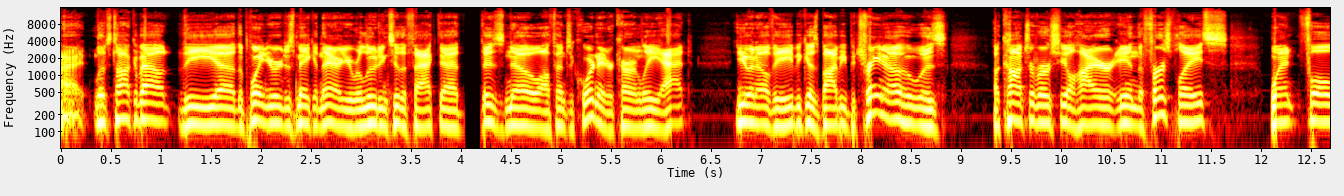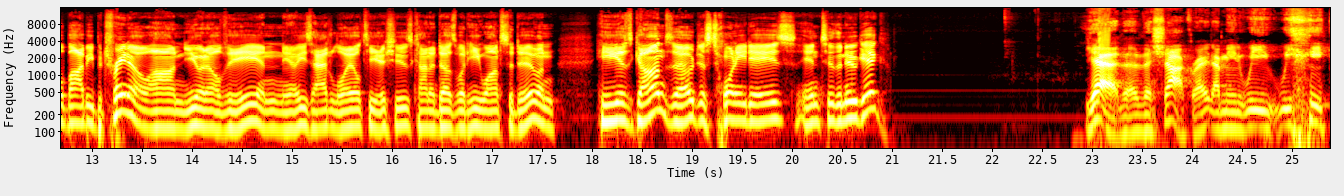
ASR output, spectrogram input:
All right, let's talk about the uh, the point you were just making there. You were alluding to the fact that there's no offensive coordinator currently at UNLV because Bobby Petrino, who was a controversial hire in the first place, went full Bobby Petrino on UNLV, and you know he's had loyalty issues. Kind of does what he wants to do, and he is Gonzo just 20 days into the new gig. Yeah, the, the shock, right? I mean, we we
